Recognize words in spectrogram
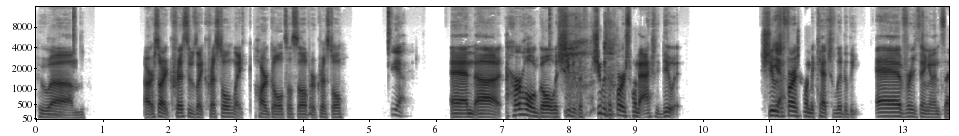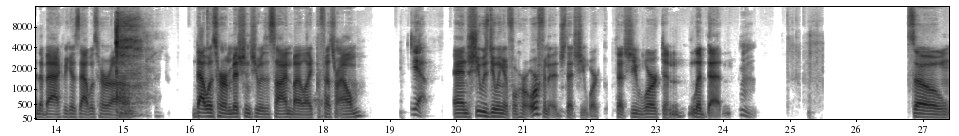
who, Mhm. um, or sorry, Chris. It was like Crystal, like HeartGold SoulSilver, Crystal, yeah. and uh, her whole goal was she was the she was the first one to actually do it. She was Yeah. the first one to catch literally everything and then send it back because that was her uh, that was her mission. She was assigned by like Professor Elm. yeah. and she was doing it for her orphanage that she worked that she worked and lived at. Hmm. So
